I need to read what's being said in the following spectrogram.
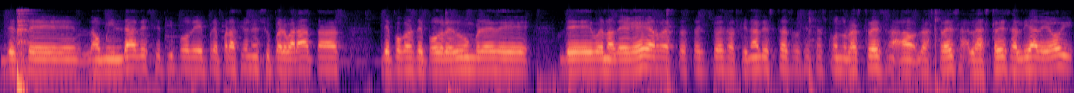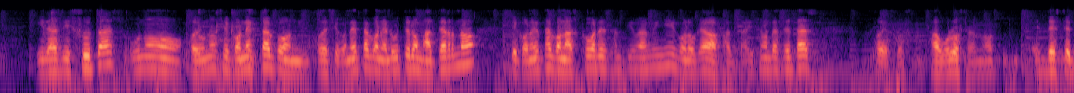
desde la humildad de ese tipo de preparaciones súper baratas, de épocas de podredumbre, de, de, bueno, de guerras, todas estas historias, al final estas recetas cuando las traes, a- las traes, las traes al día de hoy y las disfrutas, uno, se conecta con, se conecta con el útero materno, se conecta con las cobres antimamiñi y con lo que haga falta. Y son recetas joder, pues fabulosas, ¿no? De este,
